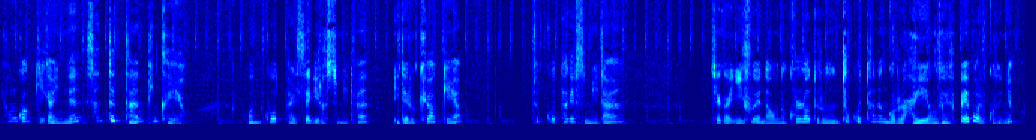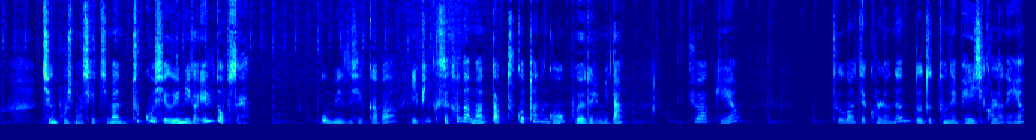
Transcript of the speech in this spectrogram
형광기가 있는 산뜻한 핑크예요. 원콧 발색 이렇습니다. 이대로 큐할게요. 투콧 하겠습니다. 제가 이후에 나오는 컬러들은 투콧 하는 거를 아예 영상에서 빼버렸거든요. 지금 보시면 아시겠지만 투콧이 의미가 1도 없어요. 못 믿으실까봐 이 핑크색 하나만 딱 투콧 하는 거 보여드립니다. 큐할게요. 두 번째 컬러는 누드톤의 베이지 컬러네요.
